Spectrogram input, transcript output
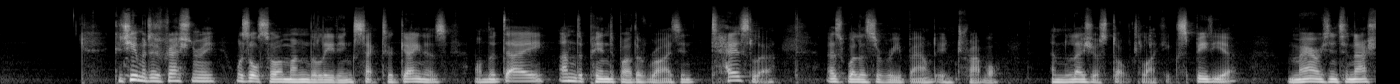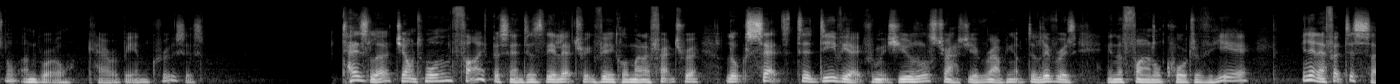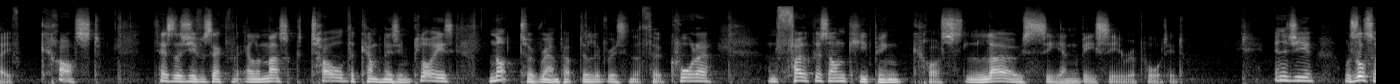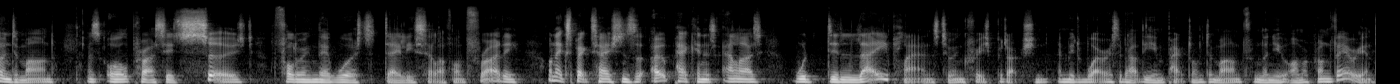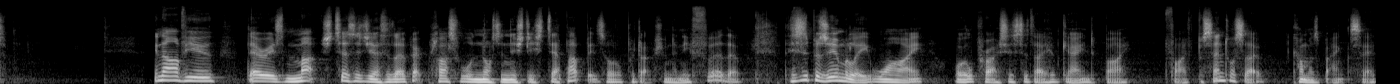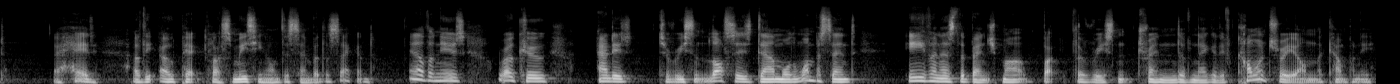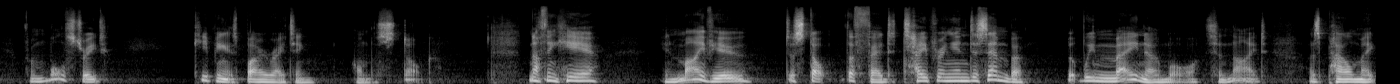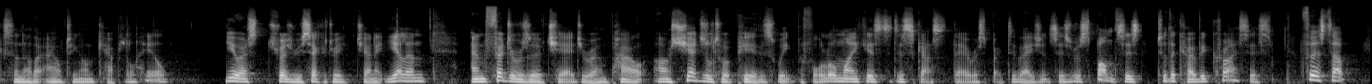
Consumer discretionary was also among the leading sector gainers on the day, underpinned by the rise in Tesla, as well as a rebound in travel and leisure stocks like Expedia, Marriott International, and Royal Caribbean Cruises. Tesla jumped more than 5% as the electric vehicle manufacturer looks set to deviate from its usual strategy of ramping up deliveries in the final quarter of the year in an effort to save cost. Tesla chief executive Elon Musk told the company's employees not to ramp up deliveries in the third quarter and focus on keeping costs low, CNBC reported. Energy was also in demand as oil prices surged following their worst daily sell off on Friday, on expectations that OPEC and its allies would delay plans to increase production amid worries about the impact on demand from the new Omicron variant. In our view, there is much to suggest that OPEC Plus will not initially step up its oil production any further. This is presumably why oil prices today have gained by 5% or so, Commerzbank said, ahead of the OPEC Plus meeting on December the 2nd. In other news, Roku added to recent losses down more than 1%, even as the benchmark bucked the recent trend of negative commentary on the company from Wall Street, keeping its buy rating on the stock. Nothing here, in my view, to stop the Fed tapering in December, but we may know more tonight as Powell makes another outing on Capitol Hill. US Treasury Secretary Janet Yellen and Federal Reserve Chair Jerome Powell are scheduled to appear this week before lawmakers to discuss their respective agencies' responses to the COVID crisis. First up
